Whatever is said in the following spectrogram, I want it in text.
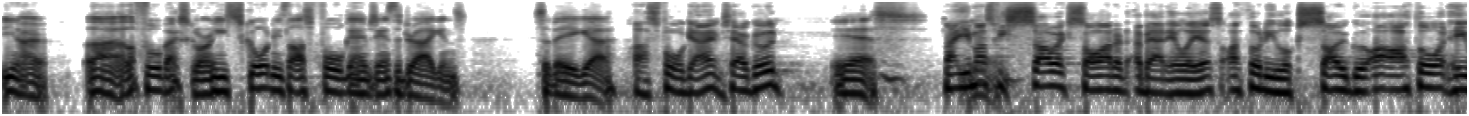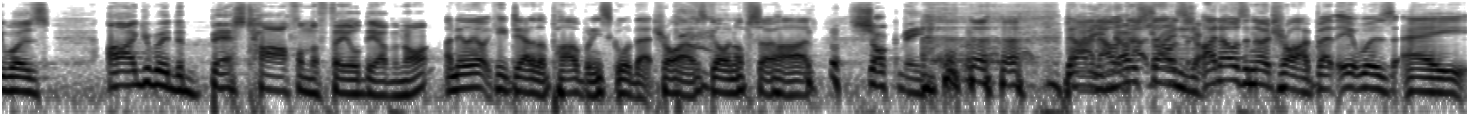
you know uh, the fullback scoring. He scored in his last four games against the Dragons. So there you go. Last four games, how good? Yes. Mate, you must be so excited about Ilias. I thought he looked so good. I, I thought he was arguably the best half on the field the other night. I nearly got kicked out of the pub when he scored that try. I was going off so hard. Shocked me. Nah, that- no that- that was- I know it was a no try, but it was a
